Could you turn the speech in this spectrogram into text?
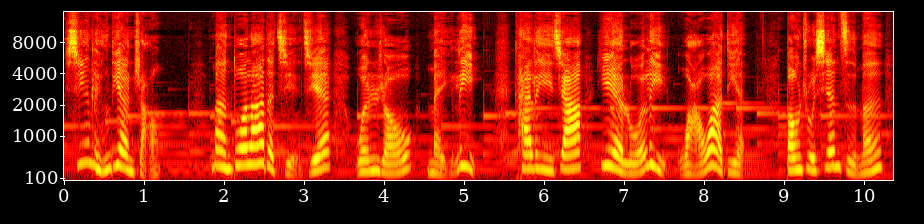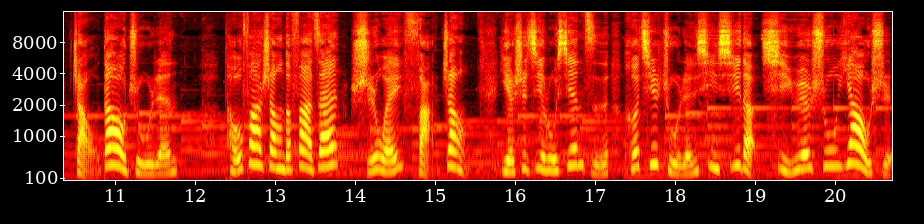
心灵店长，曼多拉的姐姐，温柔美丽，开了一家叶罗丽娃娃店，帮助仙子们找到主人。头发上的发簪实为法杖，也是记录仙子和其主人信息的契约书钥匙。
